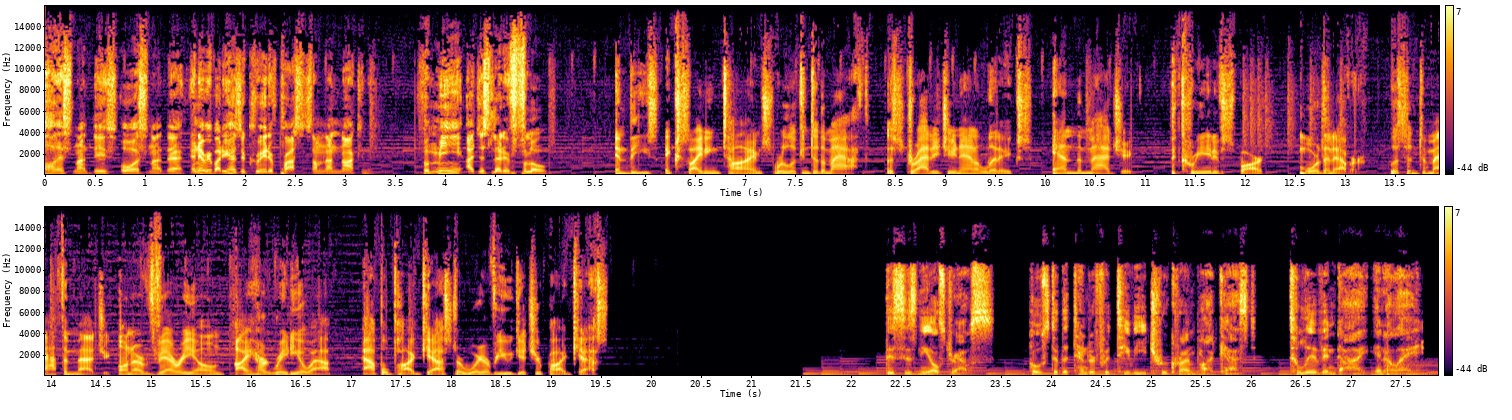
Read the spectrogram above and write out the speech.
Oh, that's not this. Oh, it's not that. And everybody has a creative process. I'm not knocking it. For me, I just let it flow. In these exciting times, we're looking to the math, the strategy and analytics, and the magic, the creative spark, more than ever. Listen to Math and Magic on our very own iHeartRadio app, Apple Podcast, or wherever you get your podcasts. This is Neil Strauss, host of the Tenderfoot TV True Crime Podcast, To Live and Die in LA.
